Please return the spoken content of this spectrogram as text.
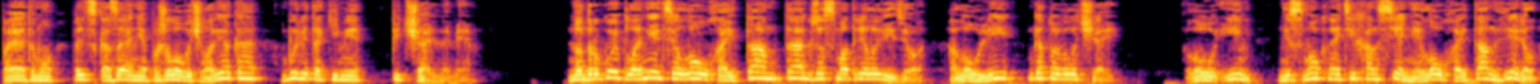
Поэтому предсказания пожилого человека были такими печальными. На другой планете Лоу Хайтан также смотрела видео, а Лоу Ли готовила чай. Лоу Инь не смог найти Хан Сеня, и Лоу Хайтан верил,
